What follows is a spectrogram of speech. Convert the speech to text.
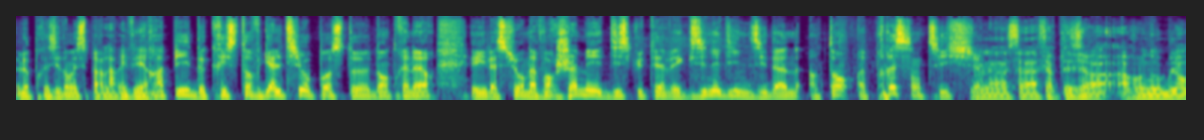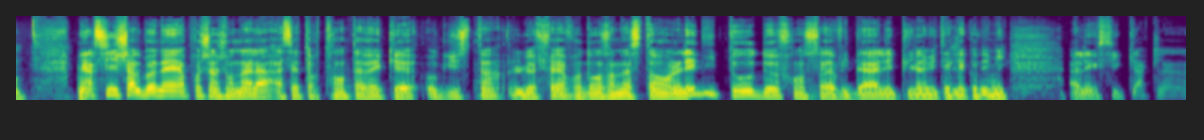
Le président espère l'arrivée rapide de Christophe Galtier au poste d'entraîneur et il assure n'avoir jamais discuté avec Zinedine Zidane un temps pressenti. Voilà, ça va faire plaisir à Renaud Blanc. Merci Charles Bonner. Prochain journal à 7h30 avec euh, Augustin Lefebvre. Dans un instant, de François Vidal et puis l'invité de l'économie, Alexis Carclin.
